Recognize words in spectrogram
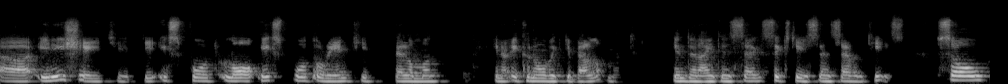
uh, initiated the export law, export-oriented development, you know, economic development in the 1960s and 70s. So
